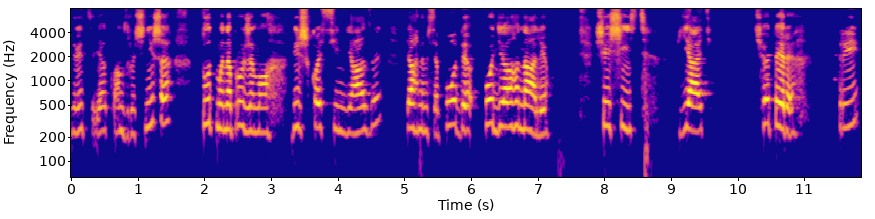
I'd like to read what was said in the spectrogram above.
Дивіться, як вам зручніше. Тут ми напружуємо більш косі м'язи, тягнемося по, по діагоналі. Ще 6, 5, 4, 3,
